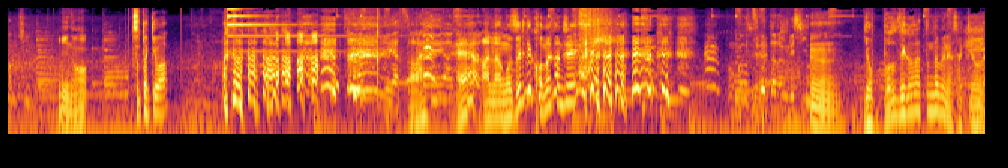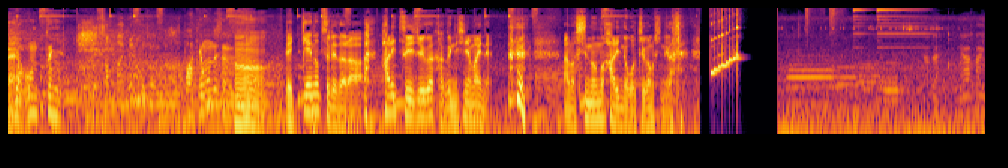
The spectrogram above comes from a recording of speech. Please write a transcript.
楽しいいいな釣った気は？ないな え？アナゴ釣りでこんな感じ？もう釣れたら嬉しい。うん。よっぽどでかかったんだべねさっきのいやね本当に。3倍ぐらいなんじゃないですか化け物ですようねん。でっけえの釣れたら 針追従が確認しねまいね。あの篠の針のご中かもしんねえかねやべ寝赤いっ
